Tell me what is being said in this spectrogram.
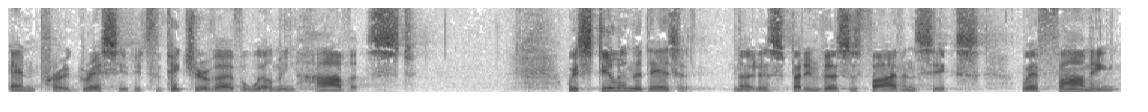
and progressive. It's the picture of overwhelming harvest. We're still in the desert, notice, but in verses 5 and 6, we're farming.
